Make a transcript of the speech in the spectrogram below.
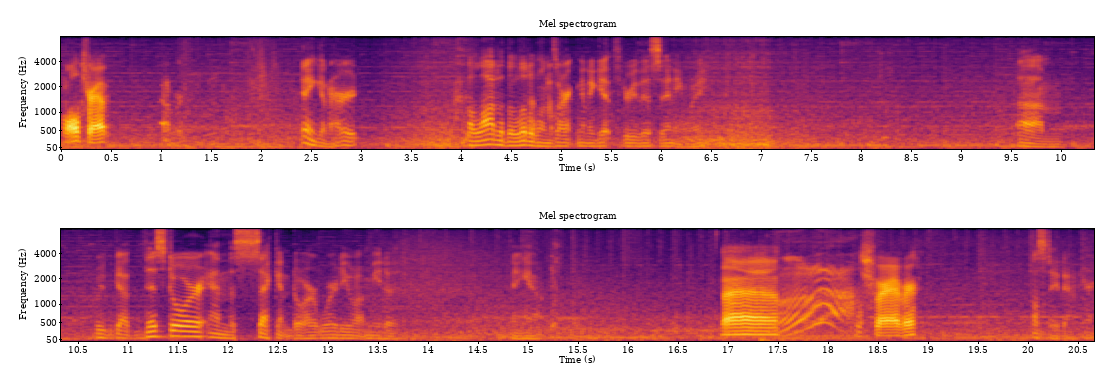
wall trap. It ain't gonna hurt. A lot of the little ones aren't gonna get through this anyway. Um, we've got this door and the second door. Where do you want me to hang out? Uh, just wherever. I'll stay down here.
